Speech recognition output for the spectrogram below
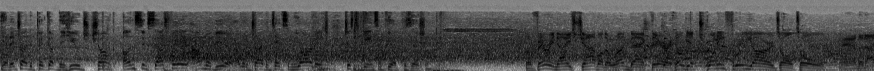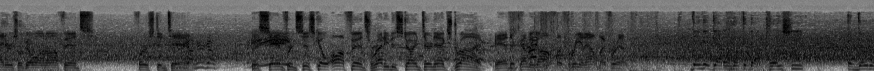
Yeah, they tried to pick up the huge chunk unsuccessfully. I'm with you. I would have tried to take some yardage just to gain some field position. A very nice job on the run back there. He'll get 23 yards all told. And the Niners will go on offense first and 10. Here we go, here we go. The San Francisco offense ready to start their next drive. And they're coming off a three and out, my friend. I think they've got to look at that play sheet and go to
